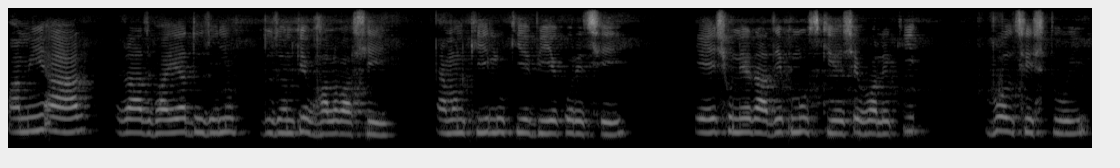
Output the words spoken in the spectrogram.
আমি আর রাজ ভাইয়া দুজন, দুজনকে ভালোবাসি, এমনকি লুকিয়ে বিয়ে করেছি। এই শুনে রাদীপ মুচকি হেসে বলে, কি বলছিস তুই?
